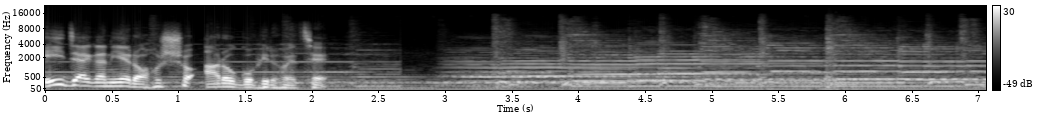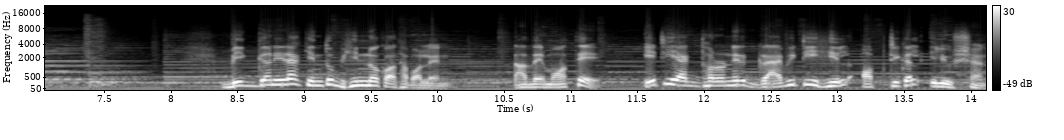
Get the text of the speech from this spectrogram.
এই জায়গা নিয়ে রহস্য আরও গভীর হয়েছে। বিজ্ঞানীরা কিন্তু ভিন্ন কথা বলেন। তাদের মতে, এটি এক ধরনের গ্র্যাভিটি হিল অপটিক্যাল ইলিউশন।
